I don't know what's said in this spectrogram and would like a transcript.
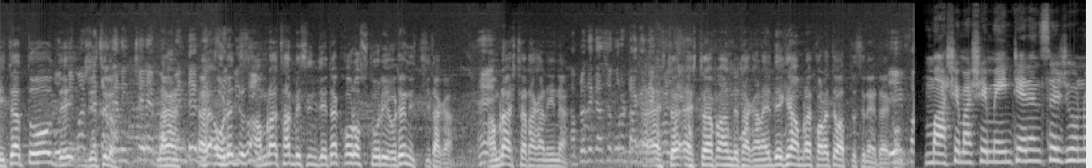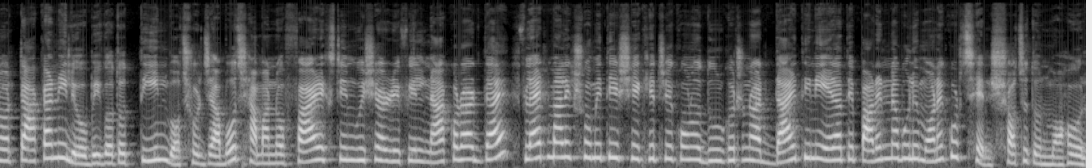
এইটা তো যে প্রতি মাসে যে ছিল টাকা নিচ্ছেন না, apartment এর ওটা আমরা সার্ভিসিং যেটা খরচ করি ওটা নিচ্ছি টাকা। আমরা এক্সট্রা টাকা নিই না। আপনাদের কাছে কোনো টাকা নেই এক্সট্রা এক্সট্রা ফান্ডে টাকা নাই দেখে আমরা করাতে পারতেছি না এটা মাসে মাসে মেইনটেনেন্সের জন্য টাকা নিলেও বিগত তিন বছর যাবৎ সামান্য ফায়ার এক্সটিংগুইশার রিফিল না করার দায় ফ্ল্যাট মালিক সমিতির সেক্ষেত্রে কোনো দুর্ঘটনার দায় তিনি এড়াতে পারেন না বলে মনে করছেন সচেতন মহল।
